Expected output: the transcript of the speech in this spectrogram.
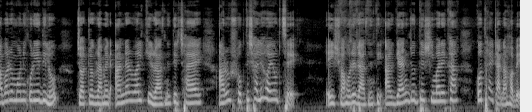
আবারও মনে করিয়ে দিল, চট্টগ্রামের আন্ডারওয়ার্ল্ড কি রাজনীতির ছায়ায় আরও শক্তিশালী হয়ে উঠছে? এই শহরের রাজনীতি আর গ্যাং যুদ্ধের সীমারেখা কোথায় টানা হবে?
